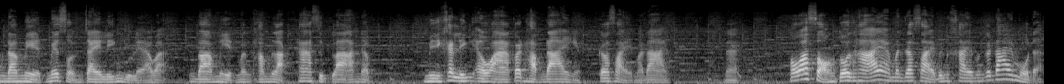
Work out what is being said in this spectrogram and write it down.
ำดาเมจไม่สนใจลิงก์อยู่แล้วอะดาเมจมันทำหลัก 50 ล้านแบบมีแค่ลิงก์ LR ก็ทำได้ไงก็ใส่มาได้นะเพราะว่า 2 ตัวท้ายอะมันจะใส่เป็นใครมันก็ได้หมดอะ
